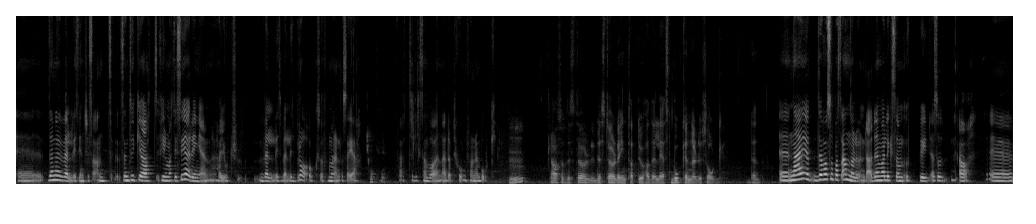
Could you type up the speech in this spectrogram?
Eh, Den är väldigt intressant. Sen tycker jag att filmatiseringen har gjorts väldigt, väldigt bra också, får man ändå säga. Okej. För att liksom vara en adaption från en bok. Mm. Alltså det störde, det störde inte att du hade läst boken när du såg den? Eh, nej, den var så pass annorlunda. Den var liksom uppbyggd, alltså ja, eh,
